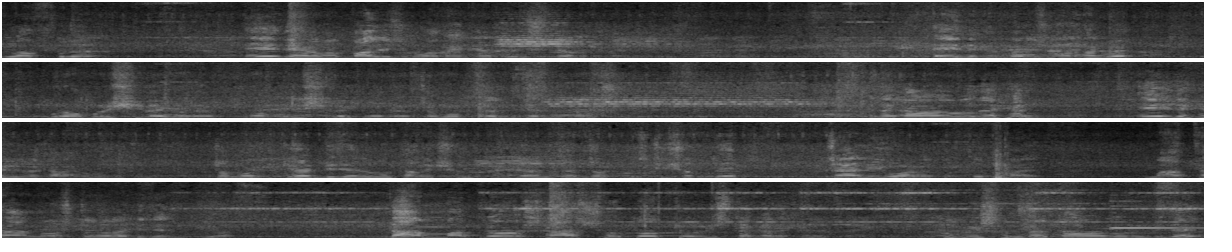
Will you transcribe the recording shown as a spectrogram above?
গোলাপ ফুলের। এই দেখেন আমার বালিশ কথা এটা পরিষ্কার এই দেখেন, বালিশ করা থাকবে, পুরোপুরি সেলাই করে পুরোপুরি সেলাই করে চমৎকার কালেকশন এটা কালারগুলো দেখেন এই দেখেন এটা কালারগুলো দেখেন চমৎকার ডিজাইন এবং কালেকশন দেখেন জানতেন যথেষ্ট শব্দে চাইলেই অর্ডার করতে পারে মাথা নষ্ট করা ডিজাইন কি দাম মাত্র সাতশত চল্লিশ টাকা, দেখেন। খুবই সুন্দর কালার এবং ডিজাইন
